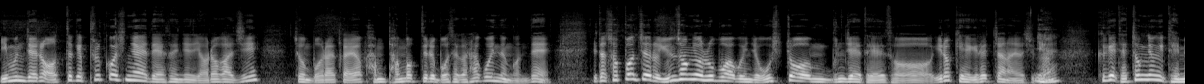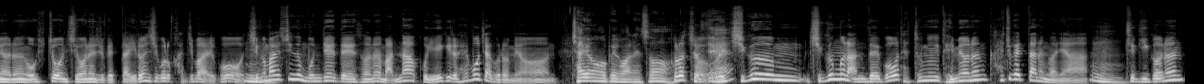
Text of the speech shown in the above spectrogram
이 문제를 어떻게 풀 것이냐에 대해서 이제 여러 가지 좀 뭐랄까요 방법들을 모색을 하고 있는 건데 일단 첫 번째로 윤석열 후보하고 이제 50조 문제에 대해서 이렇게 얘기를 했잖아요. 지금. 예. 그게 대통령이 되면은 50조 원 지원해주겠다 이런 식으로 가지 말고 지금 음. 할수 있는 문제에 대해서는 만나갖고 얘기를 해보자 그러면 자영업에 관해서 그렇죠. 예? 왜 지금 지금은 안 되고 대통령이 되면은 해주겠다는 거냐. 음. 즉 이거는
